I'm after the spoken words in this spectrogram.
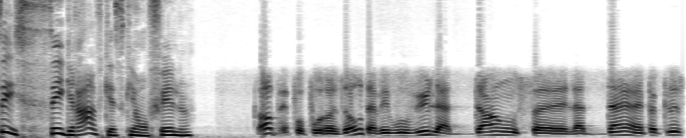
tu sais, c'est grave qu'est-ce qu'ils ont fait là. Ah, ben pas pour eux autres. Avez-vous vu la danse là-dedans, un peu plus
